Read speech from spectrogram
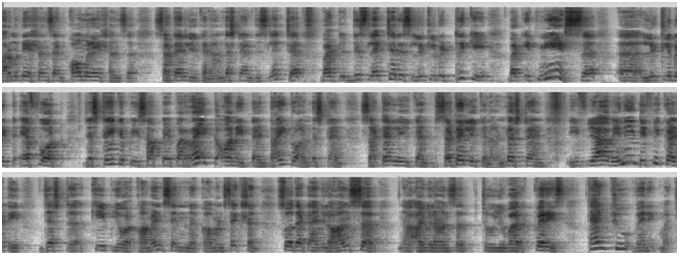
permutations and combinations. Certainly you can understand this lecture but this lecture is little bit tricky but it needs a little bit effort. Just take a piece of paper write on it and try to understand. Certainly you can certainly you can understand. If you have any difficulty just uh, keep your comments in the comment section so that i will answer uh, i will answer to your queries. Thank you very much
